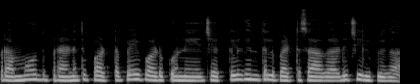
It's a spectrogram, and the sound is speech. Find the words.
ప్రమోద్ ప్రణతి పొట్టపై పడుకొని చెక్కలు గింతలు పెట్టసాగాడు చిలిపిగా.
